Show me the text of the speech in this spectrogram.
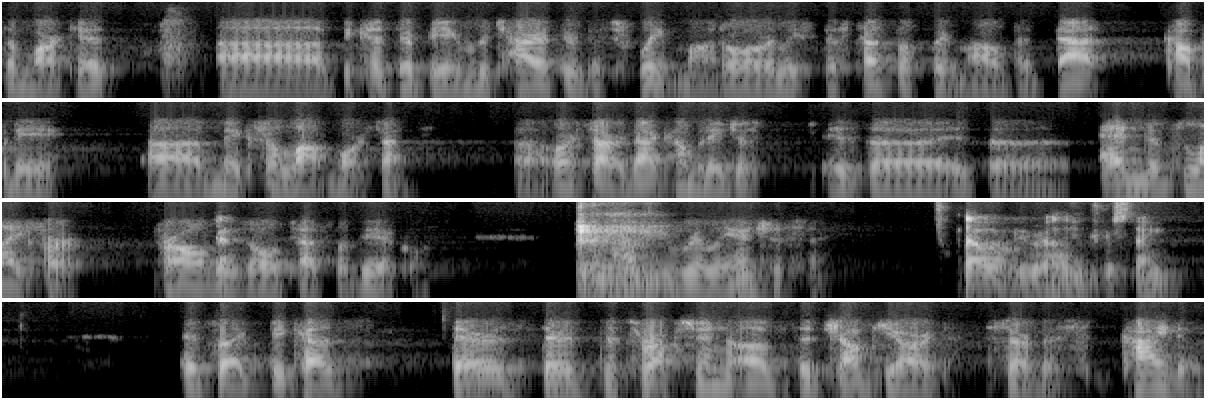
the market uh, because they're being retired through this fleet model, or at least this Tesla fleet model, that that company uh, makes a lot more sense. Uh, or sorry, that company just is the is the end of lifer for all of Yeah. these old Tesla vehicles. that would be really interesting. That would be really interesting. It's like because there's there's disruption of the junkyard service, kind of,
